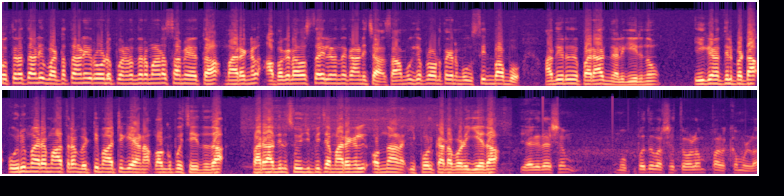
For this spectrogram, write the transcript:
പുത്തനത്താണി വട്ടത്താണി റോഡ് പുനർനിർമ്മാണ സമയത്ത് മരങ്ങൾ അപകടാവസ്ഥയിലെന്ന് കാണിച്ച സാമൂഹ്യ പ്രവർത്തകൻ മുഹ്സിൻ ബാബു അധികൃതർ പരാതി നൽകിയിരുന്നു. ഈ ഗണത്തിൽപ്പെട്ട ഒരു മരം മാത്രം വെട്ടിമാറ്റുകയാണ് വകുപ്പ് ചെയ്തത്. പരാതിയിൽ സൂചിപ്പിച്ച മരങ്ങളിൽ ഒന്നാണ് ഇപ്പോൾ കടപുഴകിയത്. ഏകദേശം മുപ്പത് വർഷത്തോളം പഴക്കമുള്ള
